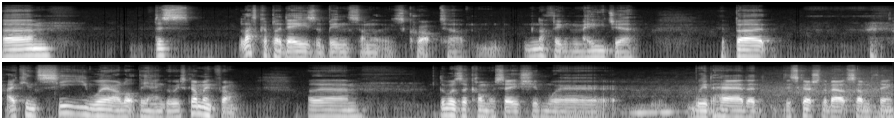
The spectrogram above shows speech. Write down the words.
Um, this last couple of days have been some that's cropped up, nothing major, but I can see where a lot of the anger is coming from. Um, there was a conversation where we'd had a discussion about something,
